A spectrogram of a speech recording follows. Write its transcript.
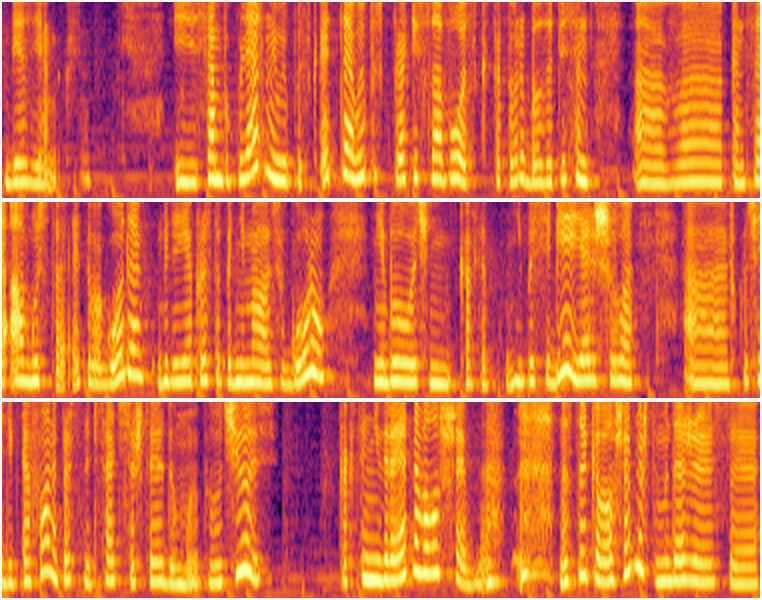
без Яндекса. И самый популярный выпуск — это выпуск про Кисловодск, который был записан э, в конце августа этого года, где я просто поднималась в гору. Мне было очень как-то не по себе, и я решила э, включить диктофон и просто записать все, что я думаю. Получилось как-то невероятно волшебно. Настолько волшебно, что мы даже с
